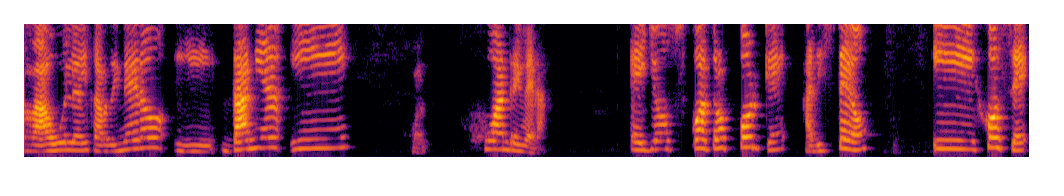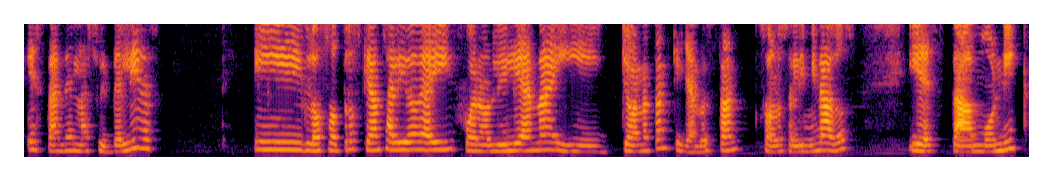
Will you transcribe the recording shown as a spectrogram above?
Raúl el jardinero y Dania y Juan. Rivera. Ellos cuatro porque Aristeo y José están en la suite del líder. Y los otros que han salido de ahí fueron Liliana y Jonathan, que ya no están, son los eliminados. Y está Monique,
